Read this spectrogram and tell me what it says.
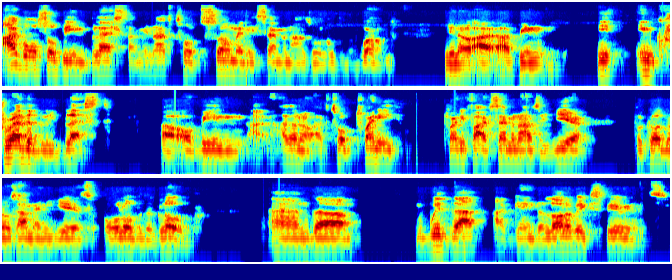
I've also been blessed. I mean, I've taught so many seminars all over the world. You know, I, have been I- incredibly blessed uh, of being, I, I, don't know, I've taught 20, 25 seminars a year for God knows how many years all over the globe. And uh, with that, I've gained a lot of experience.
